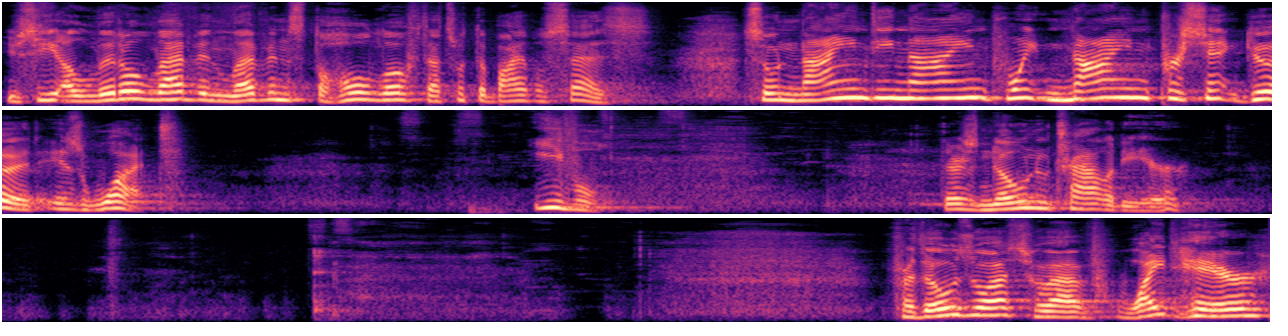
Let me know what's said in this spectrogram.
You see, a little leaven leavens the whole loaf. That's what the Bible says. So 99.9% good is what? Evil. There's no neutrality here. For those of us who have white hair,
